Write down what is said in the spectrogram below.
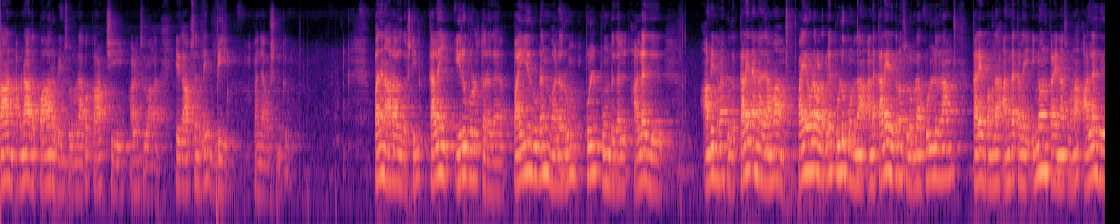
கான் அப்படின்னா அதை பார் அப்படின்னு சொல்லுவோம்ல அப்போ காட்சி அப்படின்னு சொல்லுவாங்க. இதுக்கு ஆப்ஷன் விட பி பஞ்சாம் கொஸ்டினுக்கு பதினாறாவது கொஸ்டின் கலை இருபொருள் தருக. பயிருடன் வளரும் புல் பூண்டுகள் அழகு அப்படின்ற மாதிரி கொடுத்து கலைன்னா என்னது? ஆமாம் பயிரோட வளரக்கூடிய புல்லு பூண்டு தான் அந்த களை எடுக்கிறோம்னு சொல்லுவோம்ல. புல்லுலாம் கலை எடுப்பாங்களா அந்த கலை இன்னொன்று கலை என்ன சொல்லுவோம்னா அழகு.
